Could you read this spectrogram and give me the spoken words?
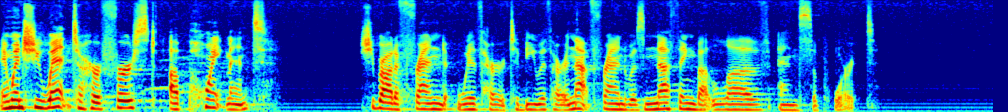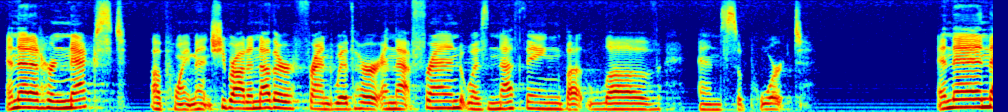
And when she went to her first appointment, she brought a friend with her to be with her, and that friend was nothing but love and support. And then at her next appointment, she brought another friend with her, and that friend was nothing but love and support. And then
